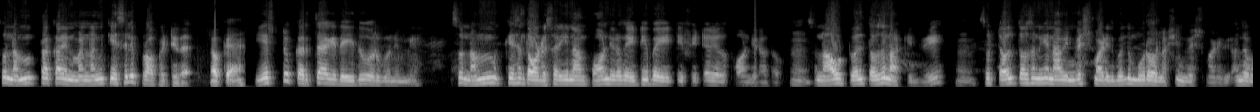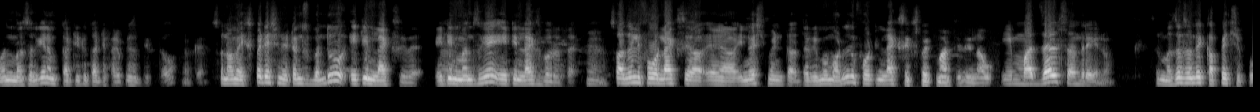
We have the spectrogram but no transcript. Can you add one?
ಸೊ ನಮ್ಮ ಪ್ರಕಾರ ಏನ್ ನನ್ನ ಕೇಸಲ್ಲಿ ಪ್ರಾಫಿಟ್ ಇದೆ. ಓಕೆ ಎಷ್ಟು ಖರ್ಚಾಗಿದೆ ಇದುವರೆಗೂ ನಿಮ್ಗೆ? ಸೊ ನಮ್ ಕೇಸಲ್ಲಿ ತಗೊಂಡ್ರೆ ಸರ್ ಈ ನಮ್ಮ ಪಾಂಡ್ ಇರೋದು ಏಯ್ಟಿ ಬೈ ಏಯ್ಟಿ ಫೀಟ್ ಇರೋದು ಪಾಂಡ್ ಇರೋದು. ಸೊ ನಾವು ಟ್ವೆಲ್ ತೌಸಂಡ್ ಹಾಕಿದ್ವಿ. ಸೊ ಟ್ವೆಲ್ ತೌಸಂಡ್ಗೆ ನಾವು ಇನ್ವೆಸ್ಟ್ ಮಾಡಿದ್ ಬಂದು ಮೂರುವರೆ ಲಕ್ಷ ಇನ್ವೆಸ್ಟ್ ಮಾಡಿದ್ವಿ. ಅಂದ್ರೆ ಒಂದು ಮಸಲ್ಗೆ ನಮ್ thirty two thirty five rupees ಬಿತ್ತು. ಸೊ ನಮ್ಮ ಎಕ್ಸ್ಪೆಕ್ಟೇಷನ್ ರಿಟರ್ನ್ಸ್ ಬಂದು ಏಯ್ಟೀನ್ ಲ್ಯಾಕ್ಸ್ ಇದೆ. ಏಯ್ಟೀನ್ ಮಂತ್ಸ್ಗೆ ಏಯ್ಟೀನ್ ಲ್ಯಾಕ್ಸ್ ಬರುತ್ತೆ. ಸೊ ಅದರಲ್ಲಿ ಫೋರ್ ಲ್ಯಾಕ್ಸ್ ಇನ್ವೆಸ್ಟ್ಮೆಂಟ್ ರಿಮೂವ್ ಮಾಡಿದ್ರೆ ಫೋರ್ಟೀನ್ ಲ್ಯಾಕ್ಸ್ ಎಕ್ಸ್ಪೆಕ್ಟ್ ಮಾಡ್ತಿದ್ವಿ ನಾವು. ಈ ಮಜಲ್ಸ್ ಅಂದ್ರೆ ಏನು? ಮಸಲ್ಸ್ ಅಂದ್ರೆ ಕಪ್ಪೆ ಚಿಪ್ಪು.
